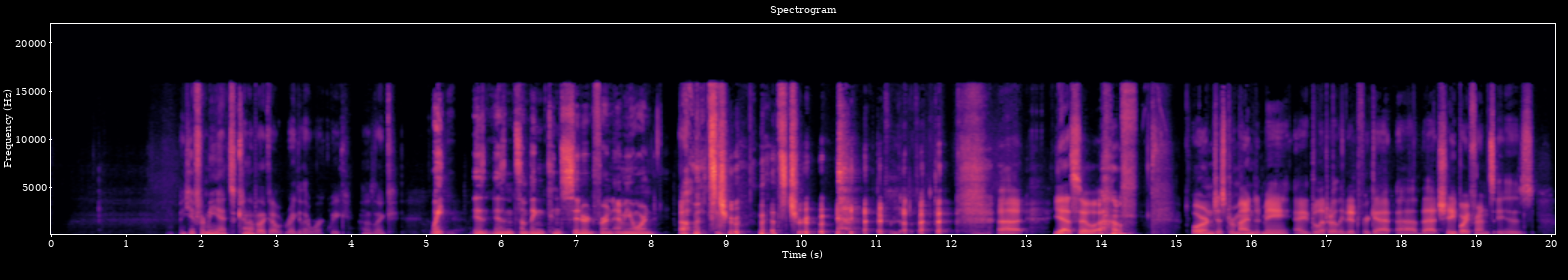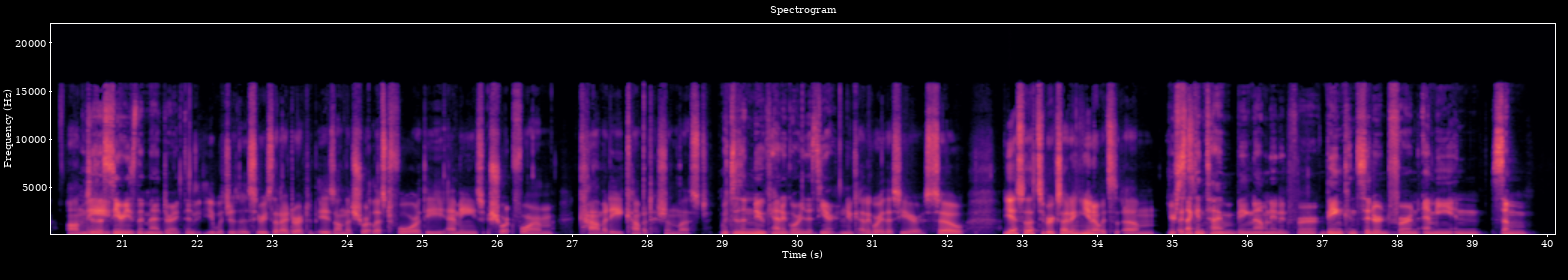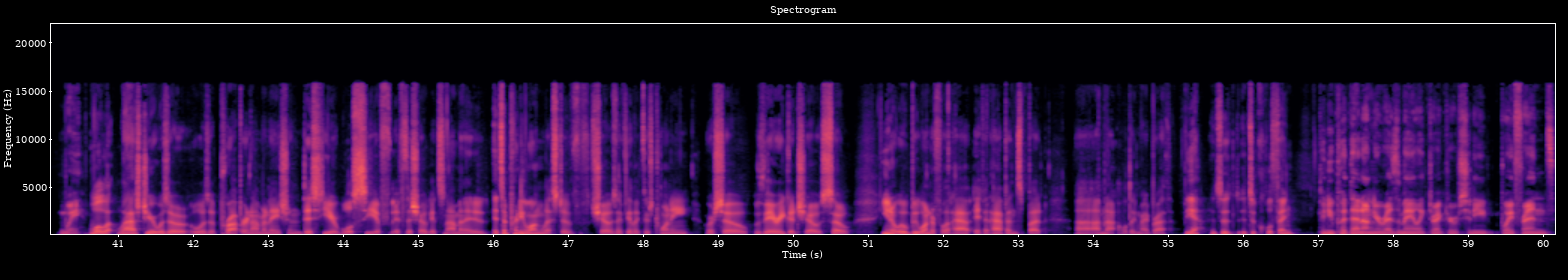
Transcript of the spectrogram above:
Yeah, for me, it's kind of like a regular work week. I was like, Wait, is, isn't something considered for an Emmy award? Oh, that's true. That's true. yeah, I forgot about that. Uh, yeah, so um, Oren just reminded me. I literally did forget uh, that Shitty Boyfriends is on Which the is a series that Matt directed. which is a series that I directed, is on the shortlist for the Emmys short form comedy competition list. which is a new category this year. New category this year. So, yeah, so that's super exciting. You know, it's um, Your it's- second time being nominated for being considered for an Emmy in some way. Well, last year was a was a proper nomination. This year, we'll see if if the show gets nominated. It's a pretty long list of shows. I feel like there's 20 or so very good shows. So, you know, it would be wonderful if it happens. But uh, I'm not holding my breath. But yeah, it's a it's a cool thing. Can you put that on your resume, like director of Shitty Boyfriends,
